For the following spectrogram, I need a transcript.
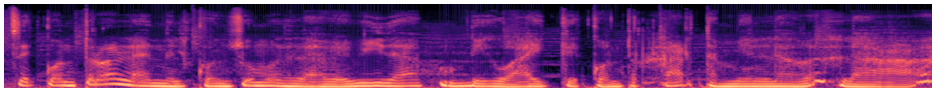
se controla en el consumo de la bebida, digo, hay que controlar también la,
